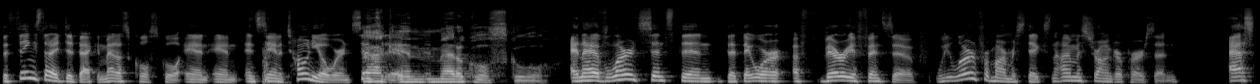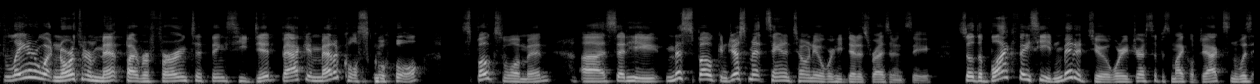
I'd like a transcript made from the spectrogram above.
"The things that I did back in medical school and and and San Antonio were insensitive." Back in medical school. and I have learned since then that they were very offensive. We learn from our mistakes, and I'm a stronger person." Asked later what Northam meant by referring to things he did back in medical school. Spokeswoman uh, said he misspoke and just meant San Antonio, where he did his residency. So the blackface he admitted to, where he dressed up as Michael Jackson, was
